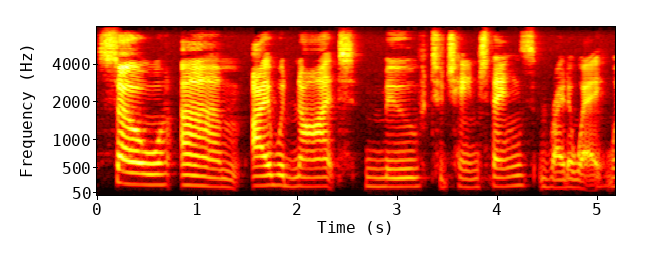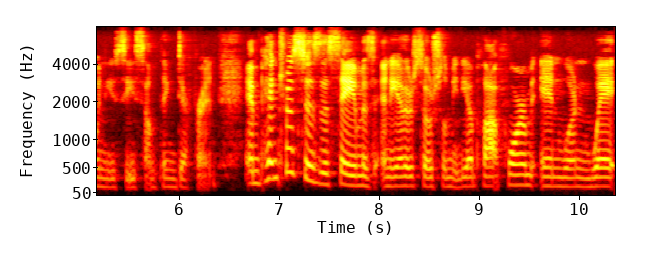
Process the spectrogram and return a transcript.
So um, I would not move to change things right away when you see something different. And Pinterest is the same as any other social media platform in when way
